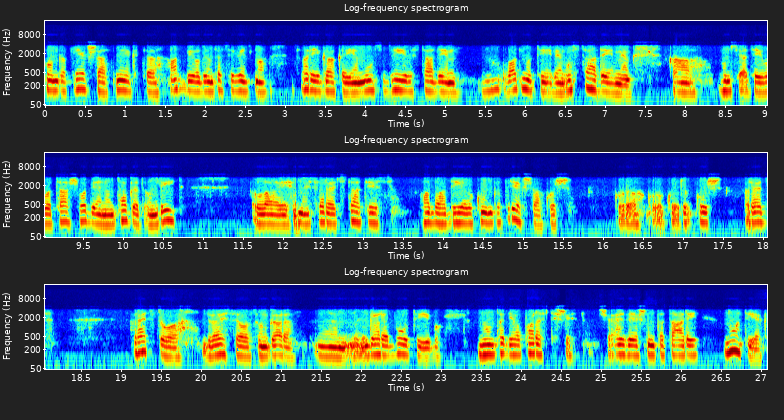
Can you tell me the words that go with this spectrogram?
kunga priekšā sniegt uh, atbildi. Tas ir viens no svarīgākajiem mūsu dzīves tādiem nu, vadmotīviem, uzstādījumiem, kā mums jādzīvo tā šodien un tagad un rīt, lai mēs varētu stāties labā Dieva kunga priekšā, kurš, kur, kur, kur, kurš redz redz to dvēseles un gara, um, gara būtību. Nu, tad jau parasti šis, šī aiziešana tā arī notiek.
